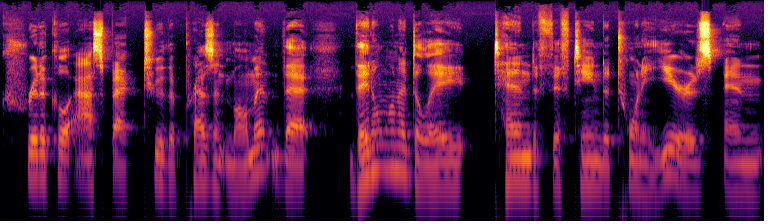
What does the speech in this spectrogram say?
critical aspect to the present moment that they don't want to delay 10 to 15 to 20 years and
